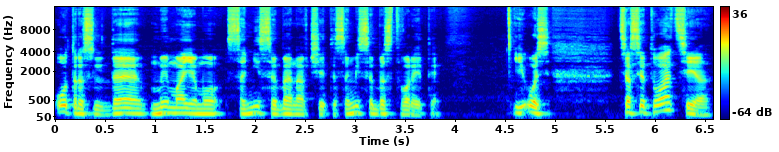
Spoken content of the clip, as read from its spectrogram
отрасль, де ми маємо самі себе навчити, самі себе створити. І ось ця ситуація,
